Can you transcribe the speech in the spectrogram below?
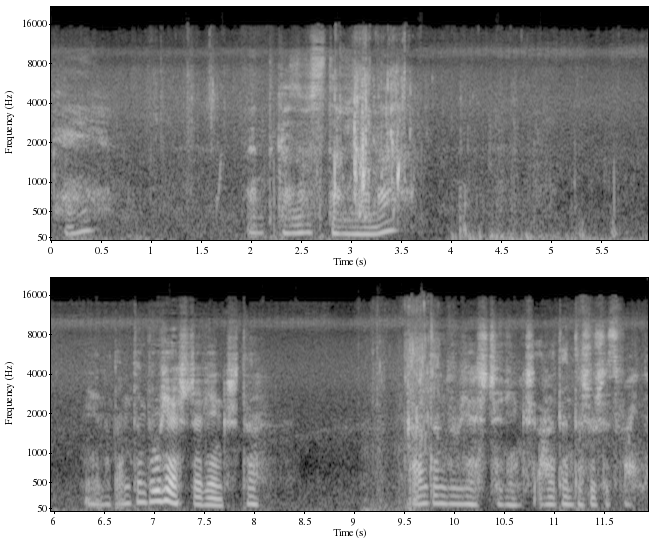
Okej. Wędka zostawiona. Nie no, tamten był jeszcze większy, ta. Tamten był jeszcze większy, ale ten też już jest fajny.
